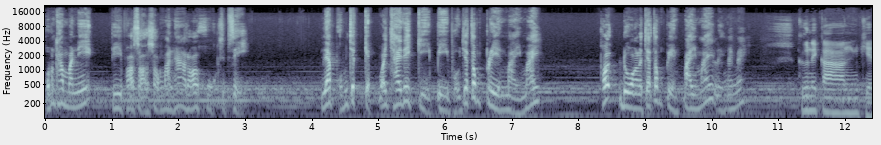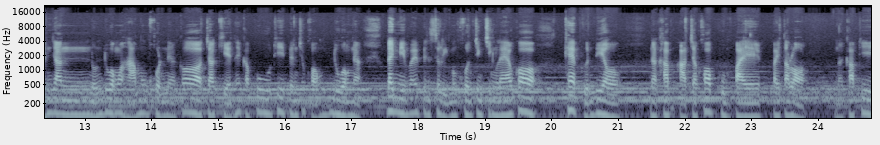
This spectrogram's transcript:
ผมทำวันนี้ปีพศ 2564 แล้วผมจะเก็บไว้ใช้ได้กี่ปี ผมจะต้องเปลี่ยนใหม่ไหม เพราะดวงเราจะต้องเปลี่ยนไปไหมหรือไงไหมคือในการเขียนยันหนุนดวงมหามงคลเนี่ยก็จะเขียนให้กับผู้ที่เป็นเจ้าของดวงเนี่ยได้มีไว้เป็นสิริมงคลจริง ๆ แล้วก็แค่ผืนเดียวนะครับ อาจจะครอบคลุมไปไปตลอดนะครับที่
